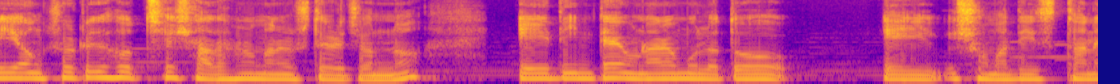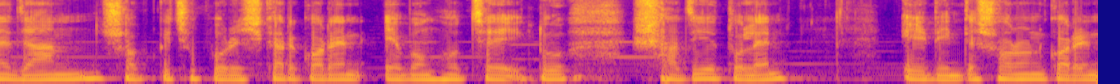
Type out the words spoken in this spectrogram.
এই অংশটি হচ্ছে সাধারণ মানুষদের জন্য। এই দিনটায় ওনারা মূলত এই সমাধি স্থানে যান, সবকিছু পরিষ্কার করেন এবং হচ্ছে একটু সাজিয়ে তোলেন। এই দিনটা স্মরণ করেন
